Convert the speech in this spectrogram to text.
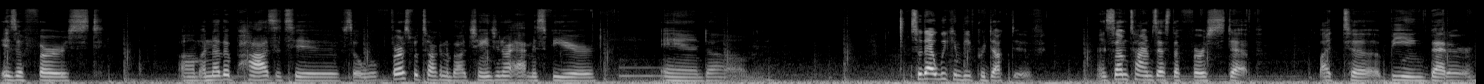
is a first. Um, another positive. So first, we're talking about changing our atmosphere, and um, so that we can be productive. And sometimes that's the first step, like to being better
